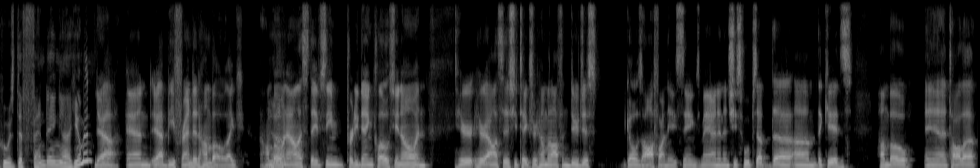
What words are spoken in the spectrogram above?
who's defending a human? Yeah, and yeah, befriended Humbo. Like Humbo Yeah. and Alice, they've seemed pretty dang close, you know. And here here Alice is. She takes her helmet off and dude just goes off on these things, man. And then she swoops up the um the kids, Humbo and Tala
